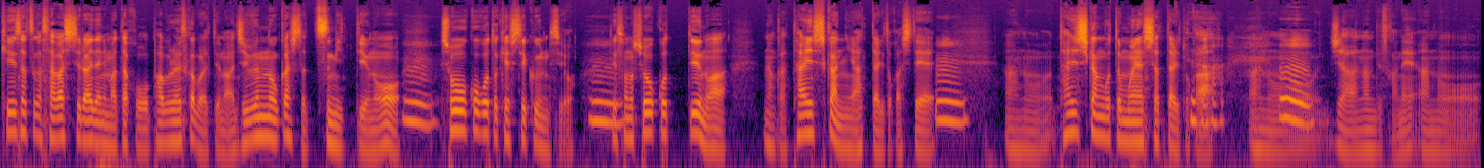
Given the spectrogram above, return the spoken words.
警察が探してる間にまたこうパブロ・エスカバルっていうのは自分の犯した罪っていうのをうん。証拠ごと消していくんですよ、うん。でその証拠っていうのはなんか大使館にあったりとかして、うんあの大使館ごと燃やしちゃったりとか あの、うじゃあ何ですかねあの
